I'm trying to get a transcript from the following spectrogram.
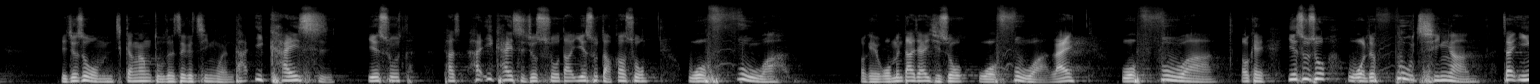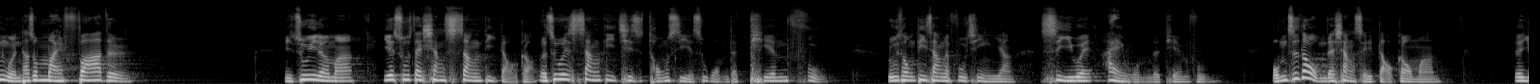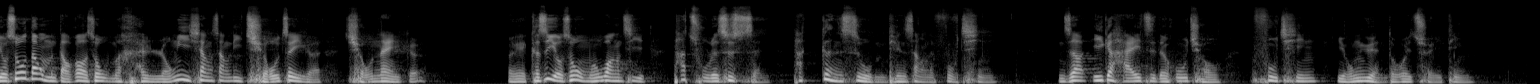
也就是我们刚刚读的这个经文，他一开始，耶稣他他一开始就说到，耶稣祷告说：“我父啊，OK，我们大家一起说，我父啊，来，我父啊，OK。”耶稣说：“我的父亲啊。”在英文他说：“My Father。”你注意了吗？耶稣在向上帝祷告，而这位上帝其实同时也是我们的天父。如同地上的父亲一样，是一位爱我们的天父。我们知道我们在向谁祷告吗？有时候当我们祷告的时候，我们很容易向上帝求这个、求那个。OK，可是有时候我们忘记，他除了是神，他更是我们天上的父亲。你知道，一个孩子的呼求，父亲永远都会垂听。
